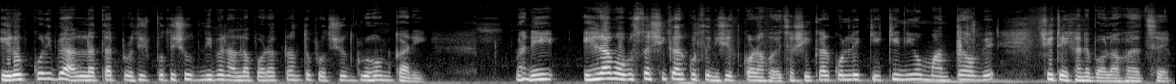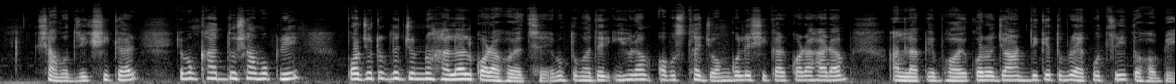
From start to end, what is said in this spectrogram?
এরূপ করিবে, আল্লাহ তার প্রতি- প্রতিশোধ নেবেন, আল্লাহ পরাক্রান্ত প্রতিশোধ গ্রহণকারী। মানে এহরাম অবস্থা স্বীকার করতে নিষেধ করা হয়েছে। স্বীকার করলে কি কি নিয়ম মানতে হবে সেটা এখানে বলা হয়েছে। সামুদ্রিক শিকার এবং খাদ্য সামগ্রী পর্যটকদের জন্য হালাল করা হয়েছে এবং তোমাদের ইহরাম অবস্থায় জঙ্গলে শিকার করা হারাম। আল্লাহকে ভয় করো, যার দিকে তোমরা একত্রিত হবে।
